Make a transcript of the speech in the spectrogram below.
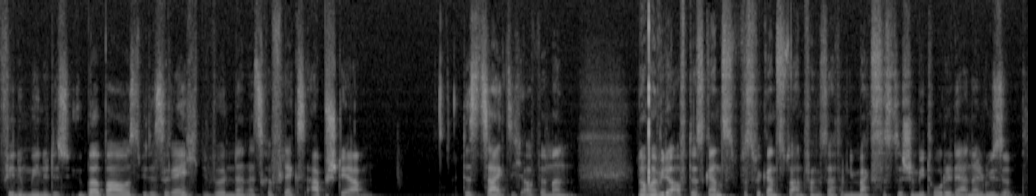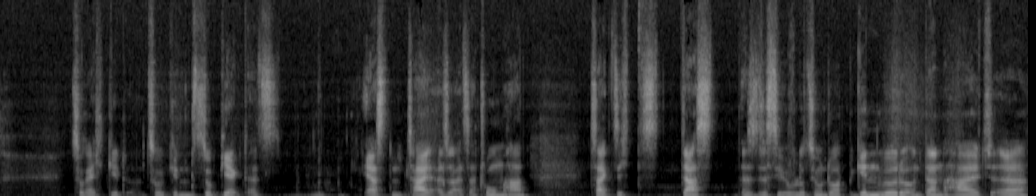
Phänomene des Überbaus wie das Recht würden dann als Reflex absterben. Das zeigt sich auch, wenn man nochmal wieder auf das ganz, was wir ganz zu Anfang gesagt haben, die marxistische Methode der Analyse zurechtgeht, zurückgeht und das Subjekt als ersten Teil, also als Atom hat, zeigt sich, dass, also dass die Revolution dort beginnen würde und dann halt äh,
